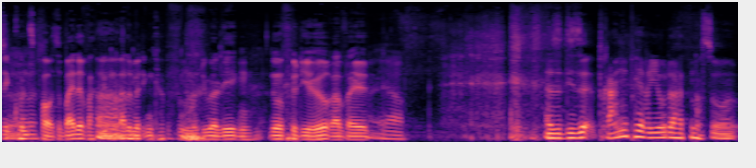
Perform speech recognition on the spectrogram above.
Eine Kunstpause. Beide wackeln Ah. gerade mit den Köpfen und überlegen. Nur für die Hörer, weil Ja, Also diese Drangperiode hat noch so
